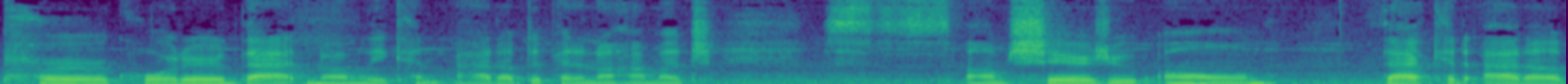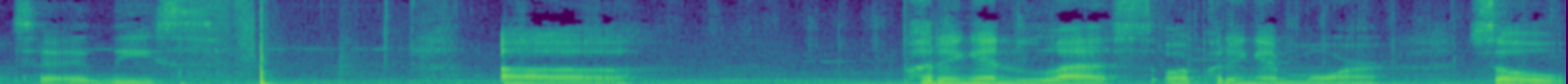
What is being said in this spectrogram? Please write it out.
per quarter that normally can add up depending on how much um, shares you own that could add up to at least uh, putting in less or putting in more so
